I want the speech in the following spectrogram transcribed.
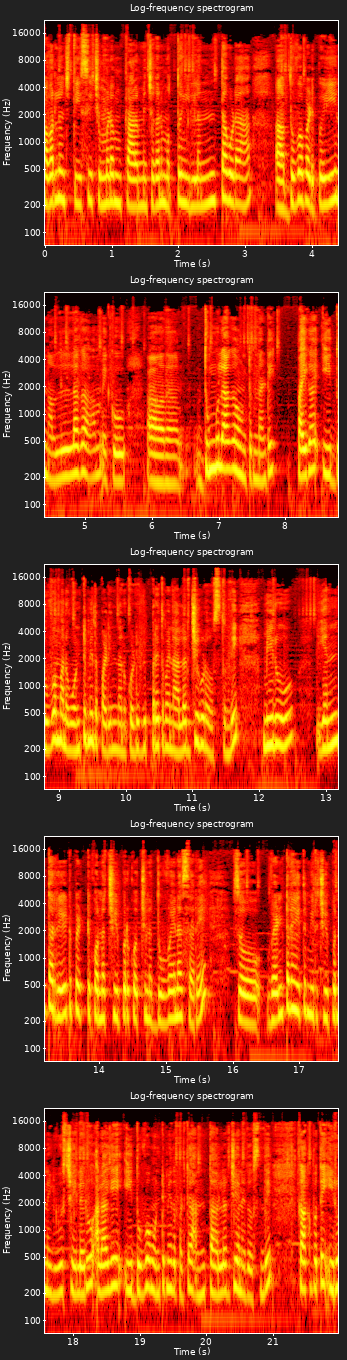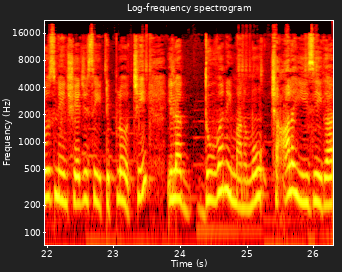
కవర్ నుంచి తీసి చిమ్మడం ప్రారంభించగానే మొత్తం ఇల్లంతా కూడా దువ్వ పడిపోయి నల్లగా మీకు దుమ్ములాగా ఉంటుందండి. పైగా ఈ దువ్వ మన ఒంటి మీద పడింది అనుకోండి విపరీతమైన అలర్జీ కూడా వస్తుంది. మీరు ఎంత రేటు పెట్టుకున్న చీపురుకు వచ్చిన దువ్వైనా సరే సో వెంటనే అయితే మీరు చీపురుని యూజ్ చేయలేరు. అలాగే ఈ దువ్వ ఒంటి మీద పడితే అంత అలర్జీ అనేది వస్తుంది. కాకపోతే ఈరోజు నేను షేర్ చేసే ఈ టిప్లో వచ్చి ఇలా దువ్వని మనము చాలా ఈజీగా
